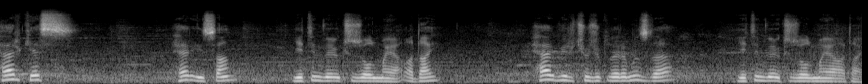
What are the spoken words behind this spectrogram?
Herkes, her insan yetim ve öksüz olmaya aday. Her bir çocuklarımız da yetim ve öksüz olmaya aday.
